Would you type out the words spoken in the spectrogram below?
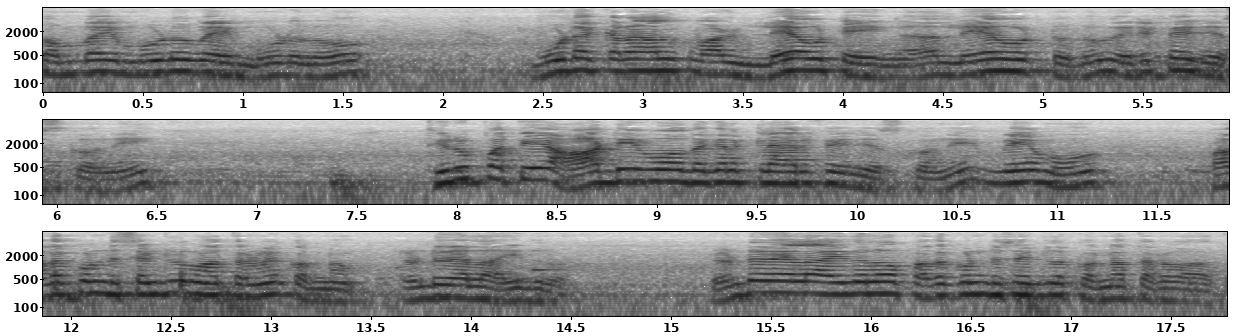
తొంభై మూడు బై మూడులో మూడు ఎకరాలకు వాళ్ళు లేఅవుట్ వేయంగా లేఅవుట్ను వెరిఫై చేసుకొని తిరుపతి ఆర్డీఓ దగ్గర క్లారిఫై చేసుకొని మేము పదకొండు సెంట్లు మాత్రమే కొన్నాం రెండు వేల ఐదులో. రెండు వేల ఐదులో పదకొండు సెంట్లు కొన్న తర్వాత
